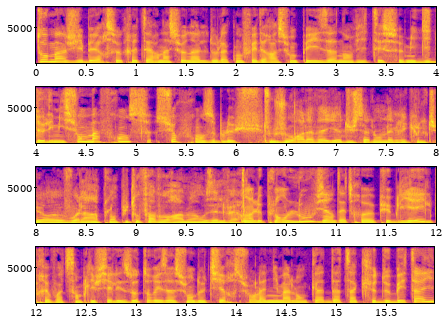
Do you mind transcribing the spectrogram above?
Thomas Gibert, secrétaire national de la Confédération paysanne, invité ce midi de l'émission Ma France sur France Bleu. Toujours à la veille du salon de l'agriculture, euh, voilà un plan plutôt favorable hein, aux éleveurs. Le plan loup vient d'être publié. Il prévoit de simplifier les autorisations de tir sur l'animal en cas d'attaque de bétail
